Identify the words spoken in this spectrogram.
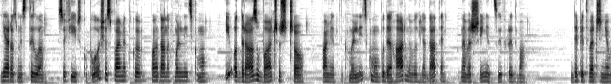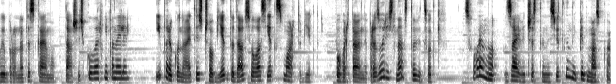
Я розмістила Софіївську площу з пам'яткою Богдану Хмельницькому і одразу бачу, що пам'ятник Хмельницькому буде гарно виглядати на вершині цифри 2. Для підтвердження вибору натискаємо пташечку у верхній панелі і переконайтесь, що об'єкт додався у вас як смарт-об'єкт. Повертаю непрозорість на 100%. Сховаємо зайві частини світлини під маскою.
